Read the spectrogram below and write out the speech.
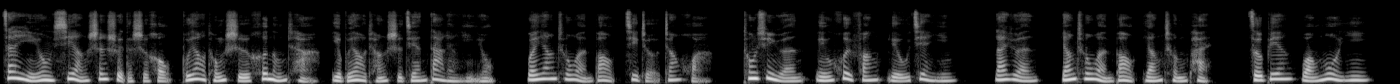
在饮用西洋参水的时候，不要同时喝浓茶，也不要长时间大量饮用。文阳城晚报记者张华，通讯员林慧芳、刘建英。来源：阳城晚报阳城派，责编王墨一。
